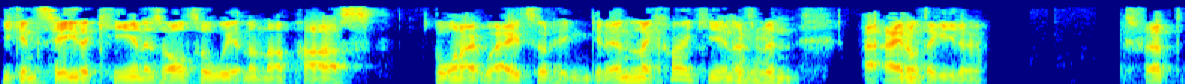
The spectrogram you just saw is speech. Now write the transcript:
you can see that Kane is also waiting on that pass going out wide so that he can get in. Like Harry Kane mm-hmm. has been, I, I, don't think he looks fit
